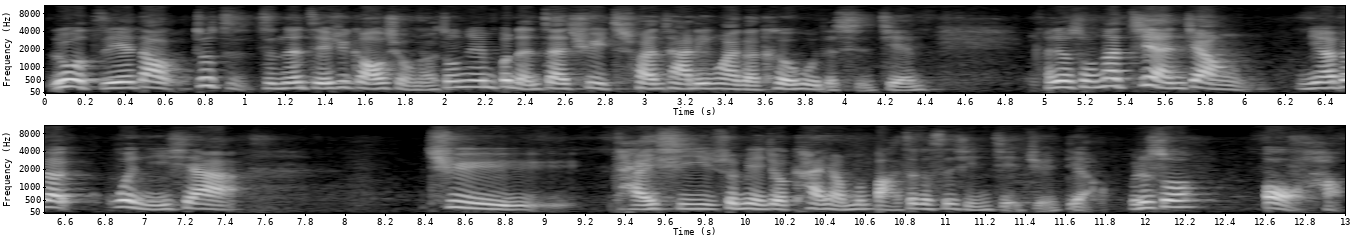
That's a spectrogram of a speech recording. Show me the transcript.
如果直接到就只只能直接去高雄了，中间不能再去穿插另外一个客户的时间。他就说：“那既然这样，你要不要问一下去台西，顺便就看一下，我们把这个事情解决掉？”我就说：“哦，好。”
